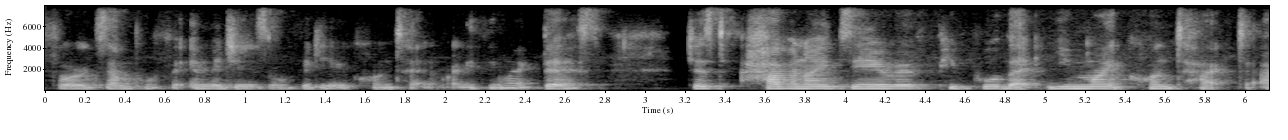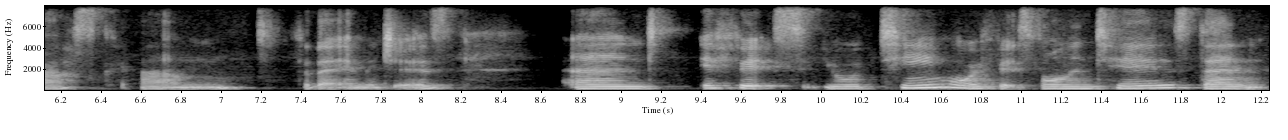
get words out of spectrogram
for example, for images or video content or anything like this, just have an idea of people that you might contact to ask um, for their images. And if it's your team or if it's volunteers, then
